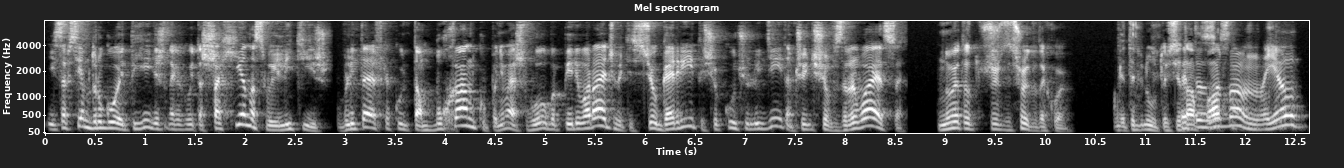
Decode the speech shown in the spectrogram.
И совсем другое, ты едешь на какой-то шахе на свой летишь, влетаешь в какую-то там буханку, понимаешь, вы оба переворачиваетесь, все горит, еще куча людей, там что-нибудь еще взрывается. Ну, это что, что это такое? Это, ну, то есть это, это опасно. забавно. Я вот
